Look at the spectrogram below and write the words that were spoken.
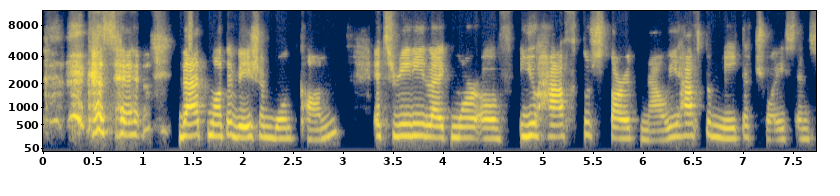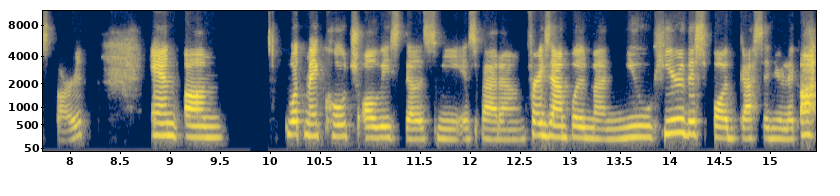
Kasi that motivation won't come. It's really like more of you have to start now. You have to make a choice and start. And um what my coach always tells me is parang for example man you hear this podcast and you're like ah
